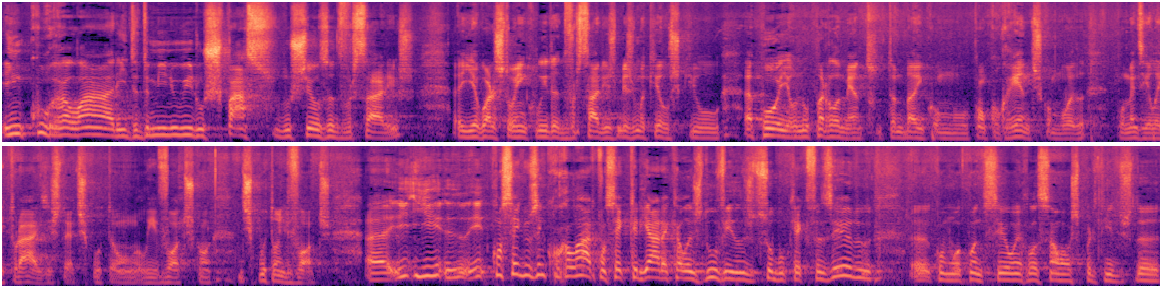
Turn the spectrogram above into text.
encurralar e de diminuir o espaço dos seus adversários, e agora estou a incluir adversários, mesmo aqueles que o apoiam no Parlamento, também como concorrentes, como pelo menos eleitorais, isto é, disputam ali votos, disputam-lhe votos. Uh, e, e consegue-os encurralar, consegue criar aquelas dúvidas sobre o que é que fazer, uh, como aconteceu em relação aos partidos de, uh,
